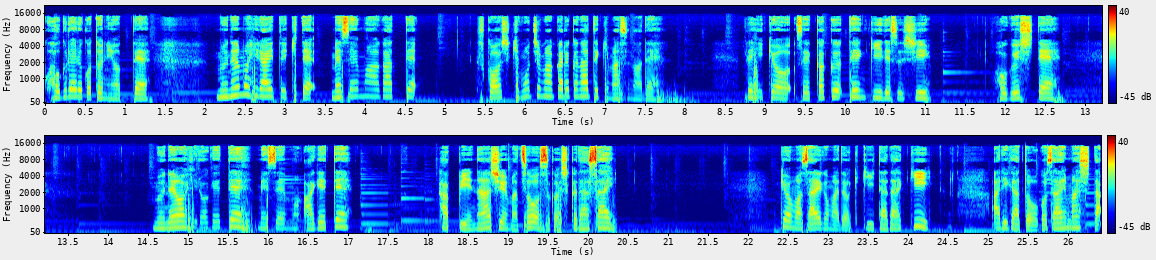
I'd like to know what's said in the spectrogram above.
ほぐれることによって胸も開いてきて目線も上がって少し気持ちも明るくなってきますので、ぜひ今日せっかく天気いいですし、ほぐして、胸を広げて、目線も上げて、ハッピーな週末をお過ごしください。今日も最後までお聴きいただき、ありがとうございました。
